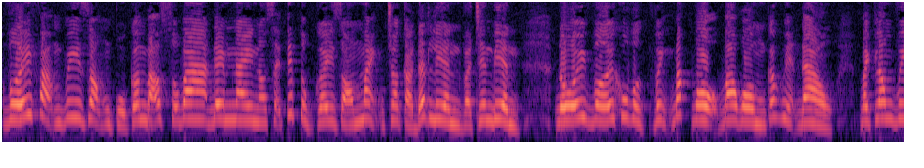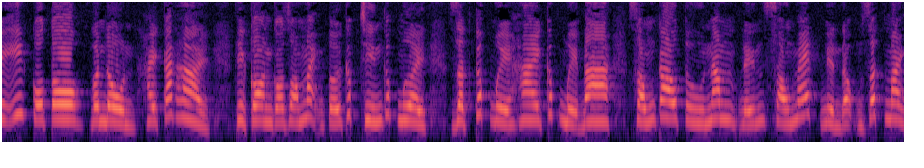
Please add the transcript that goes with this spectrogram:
Với phạm vi rộng của cơn bão số 3, đêm nay nó sẽ tiếp tục gây gió mạnh cho cả đất liền và trên biển. Đối với khu vực Vịnh Bắc Bộ bao gồm các huyện đảo Bạch Long Vĩ, Cô Tô, Vân Đồn hay Cát Hải thì còn có gió mạnh tới cấp 9, cấp 10, giật cấp 12, cấp 13, sóng cao từ 5 đến 6 mét, biển động rất mạnh.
